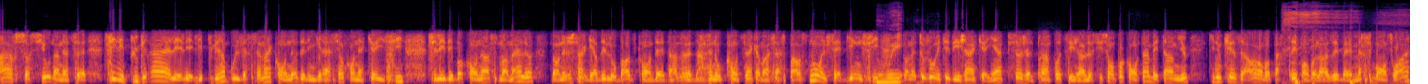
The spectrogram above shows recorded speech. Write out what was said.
heurts sociaux dans notre. Si les plus grands les, les plus grands bouleversements qu'on a de l'immigration qu'on accueille ici, c'est les débats qu'on a en ce moment là. Ben, on a juste à regarder l'autre bord du dans dans un autre continent comment ça se passe. Nous on le fait bien ici. On a toujours été des gens accueillants, puis ça je le prends pas de ces gens-là. S'ils sont pas contents, ben tant mieux. Qu'ils nous crissent dehors, on va partir, puis on va leur dire ben merci bonsoir.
